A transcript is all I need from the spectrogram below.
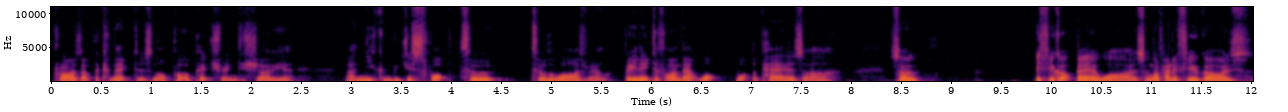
prise up the connectors and I'll put a picture in to show you and you can just swap two, two of the wires around. But you need to find out what, what the pairs are. So if you've got bare wires, and I've had a few guys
